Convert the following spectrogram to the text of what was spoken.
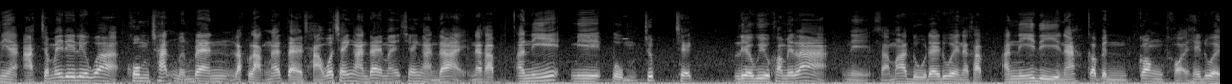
เนี่ยอาจจะไม่ได้เรียกว่าคมชัดเหมือนแบรนด์หลักๆนะแต่ถามว่าใช้งานได้ไหมใช้งานได้นะครับ อันนี้มีปุ่มชุบเช็คเรียวิวคาเมล่านี่สามารถดูได้ด้วยนะครับ อันนี้ดีนะก็เป็นกล้องถอยให้ด้วย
